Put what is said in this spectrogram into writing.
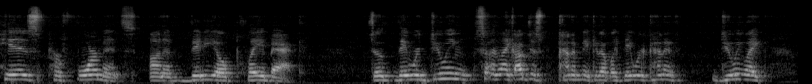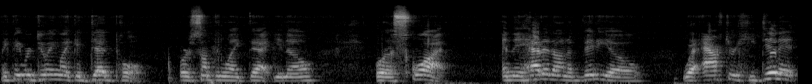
his performance on a video playback. So they were doing something like I'll just kind of make it up like they were kind of doing like like they were doing like a dead pull or something like that, you know, or a squat. And they had it on a video where after he did it,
